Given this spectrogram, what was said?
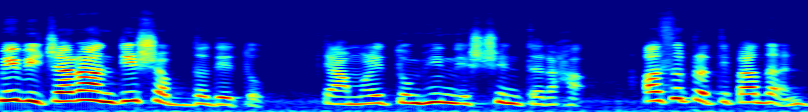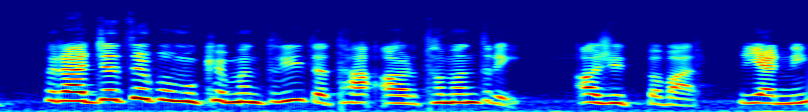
मी विचारांती शब्द देतो. त्यामुळे तुम्ही निश्चिंत राहा. असं प्रतिपादन राज्याचे उपमुख्यमंत्री तथा अर्थमंत्री अजित पवार यांनी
